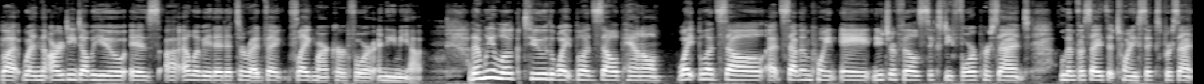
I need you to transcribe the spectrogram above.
But when the RDW is uh, elevated, it's a red flag, flag marker for anemia. Then we look to the white blood cell panel white blood cell at 7.8, neutrophils 64%, lymphocytes at 26%,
